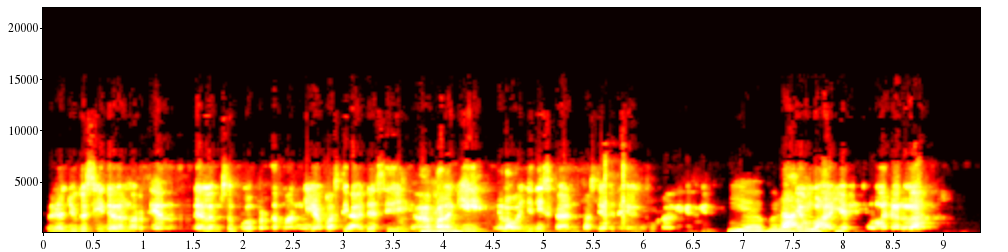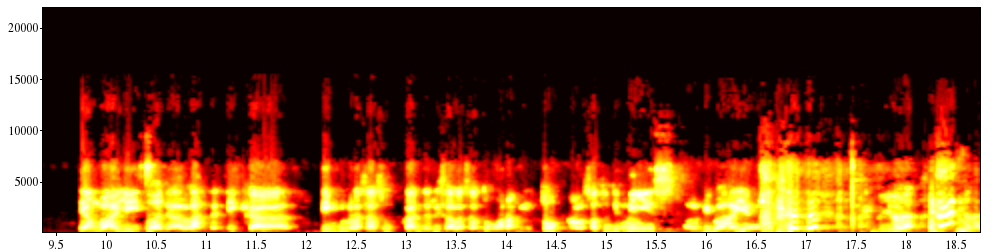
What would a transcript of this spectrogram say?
benar juga sih dalam artian dalam sebuah pertemanan ya pasti ada sih apalagi lawan jenis kan pasti ada yang suka gitu, -gitu. Iya Nah, benar. yang bahaya itu adalah yang bahaya itu adalah ketika timbul rasa suka dari salah satu orang itu kalau satu jenis lebih bahaya gila gila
